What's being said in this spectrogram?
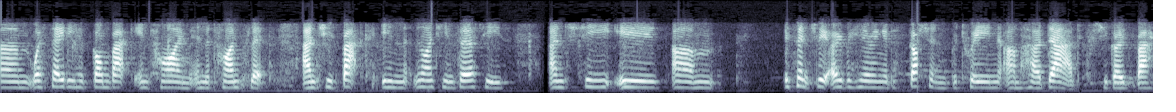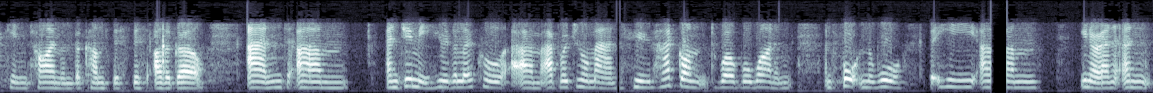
um, where Sadie has gone back in time in the time slip, and she's back in the 1930s, and she is um, essentially overhearing a discussion between um, her dad, she goes back in time and becomes this this other girl, and um, and Jimmy, who is a local um, Aboriginal man who had gone to World War One and, and fought in the war, but he, um, you know, and, and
